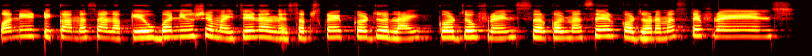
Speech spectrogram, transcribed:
પનીર ટીકા મસાલા કેવું બન્યું છે. મારી ચેનલને સબસ્ક્રાઈબ કરજો લાઈક કરજો, ફ્રેન્ડ્સ સર્કલમાં શેર કરજો. નમસ્તે, ફ્રેન્ડ્સ.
